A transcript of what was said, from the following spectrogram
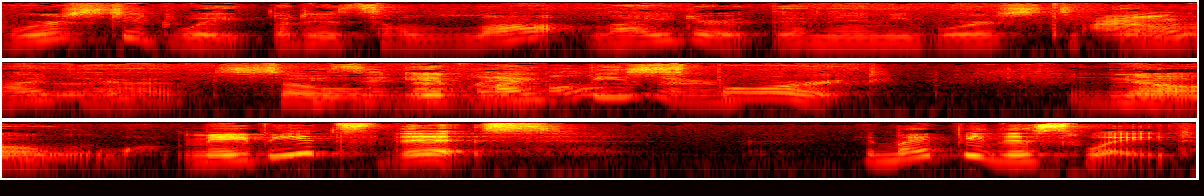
worsted weight, but it's a lot lighter than any worsted than I've had. So it it, might be or- sport. No. Maybe it's this. It might be this weight.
